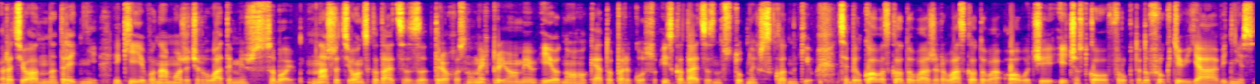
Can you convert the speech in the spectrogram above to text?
раціон на три дні, які вона може чергувати між собою. Наш раціон складається з трьох основних прийомів і одного кето перекусу, і складається з наступних складників: це білкова складова, жирова складова, овочі і частково фрукти. До фруктів я відніс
